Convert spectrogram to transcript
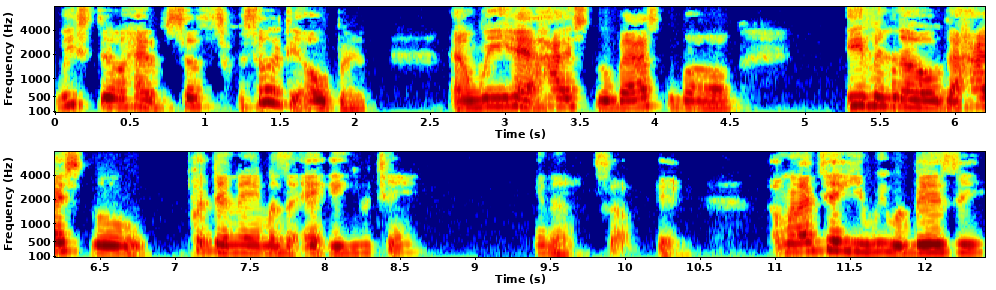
we still had a facility open and we had high school basketball, even though the high school put their name as an AAU team you know, so yeah. When I tell you we were busy,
